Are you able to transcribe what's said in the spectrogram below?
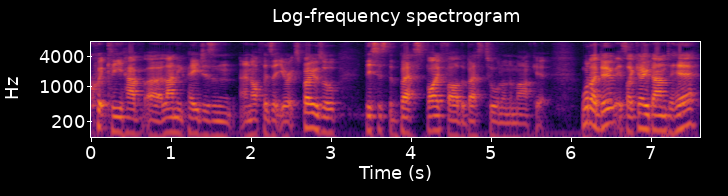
quickly have uh, landing pages and, and offers at your disposal. This is the best, by far, the best tool on the market. What I do is I go down to here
